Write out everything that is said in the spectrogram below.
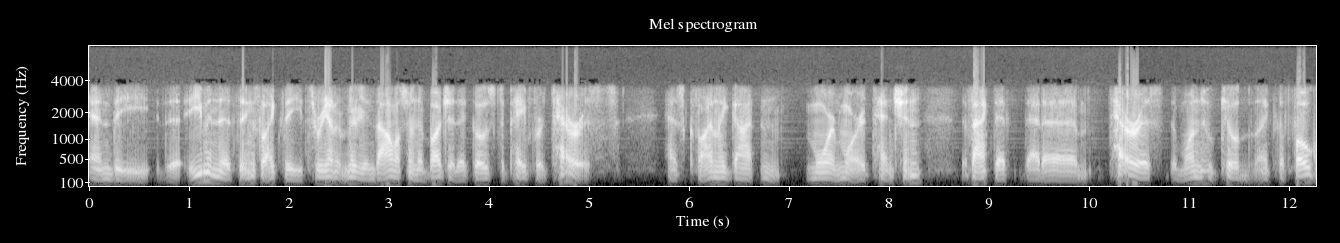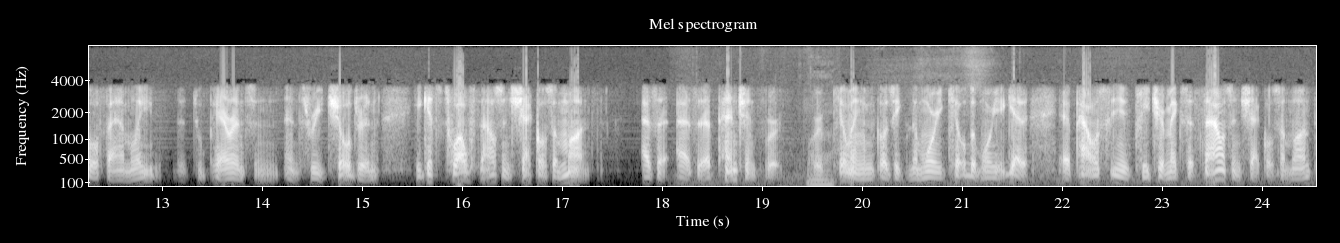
And the, the even the things like the 300 million dollars from the budget that goes to pay for terrorists has finally gotten more and more attention. The fact that that a um, terrorist the one who killed like the Fogel family the two parents and and three children he gets 12,000 shekels a month as a as a pension for for wow. killing him because he, the more you kill, the more you get. A Palestinian teacher makes a thousand shekels a month,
